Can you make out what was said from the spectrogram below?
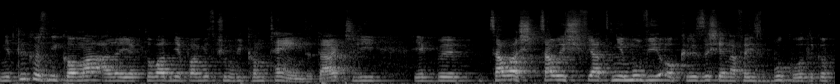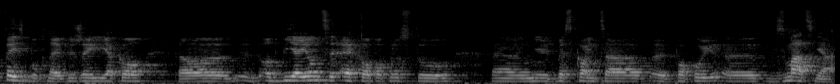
nie tylko znikoma, ale jak to ładnie po angielsku się mówi contained, tak? Czyli jakby cała, cały świat nie mówi o kryzysie na Facebooku, tylko Facebook najwyżej jako to odbijający echo po prostu e, nie, bez końca e, pokój e, wzmacnia.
